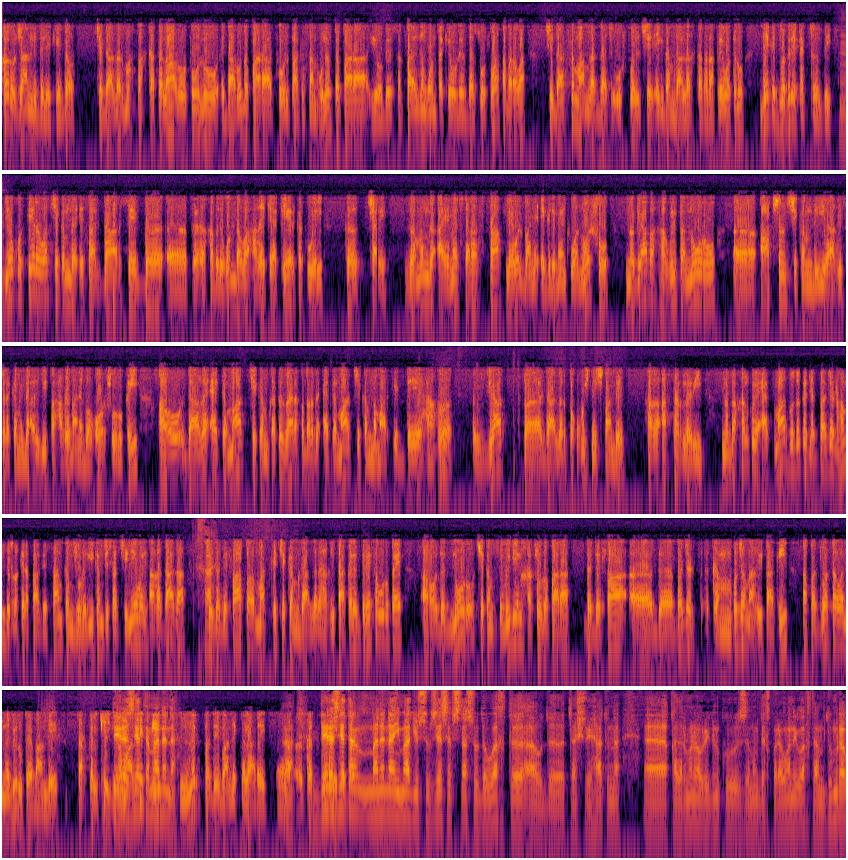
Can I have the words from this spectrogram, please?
خرو جان لیدل کېده چې ډالر مخ په کته لاړو ټولو ادارو د پاره ټول پاکستان ولس د پاره یو ډېر سرپرایزینګ غونډه کې ډېر د سوچ وړ خبره وه چې دا څه معاملات داسې وشول چې एकदम ډالر ښکته راپریوتلو د کې دوه درې فیکټرز دي یو خو تیر ورځ چې کوم د اساقدار صاحب خبري غونډه وه هغه کې کلیر کټول ک چره زمونږ آی ایم ایف سره سټاف لیول باندې اګریمنت ون وشو نو بیا به هغوی په نورو آپشنز چې کوم دی هغه سره کوم لارې دي په هغه باندې به غور شروع کړي او داغه اعتماد چې کوم کته ظاهر خبره د اعتماد چې کوم د مارکیټ دی هغه زیات په ډالر په اونش نش باندې هغه اثر لري نو د خلکو اعتماد وو ځکه چې بجټ هم د وخت د پاکستان کم جوړوي کم چې سرچینې ول هغه دا ده چې د دفاع په مت کې چې کم ډالر هغه تاکل 300 روپے او د نورو چې کم سویلین خرچو لپاره د دفاع د بجټ کم حجم هغه تاکي په 290 روپے باندې تاکل کیږي ډیر زیاته مننه لږ په دې باندې کلاره ډیر زیاته مننه ایماد یوسف زی صاحب تاسو د وخت او د تشریحاتونه قدرمن اوریدونکو زموږ د خبرونه وخت هم دومره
